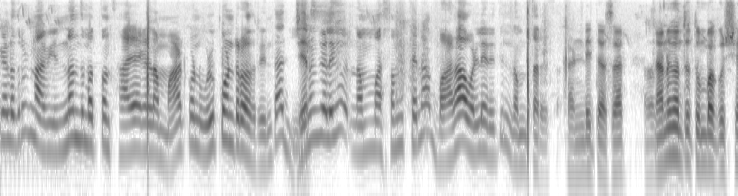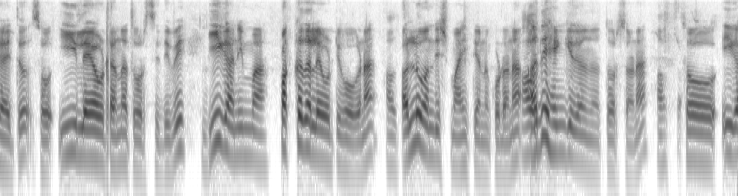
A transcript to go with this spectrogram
ಕೇಳಿದ್ರು ನಾವು ಇನ್ನೊಂದು ಮತ್ತೊಂದು ಸಹಾಯಗಳನ್ನ ಮಾಡ್ಕೊಂಡು ಉಳ್ಕೊಂಡಿರೋದ್ರಿಂದ ಜನಗಳಿಗೂ ನಮ್ಮ ಸಂಸ್ಥೆನ ಬಹಳ ಒಳ್ಳೆ ರೀತಿಲಿ ನಂಬ್ತಾರೆ ಸರ್. ಖಂಡಿತ ಸರ್. ನನಗಂತೂ ತುಂಬಾ ಖುಷಿ ಆಯ್ತು. ಸೊ ಈ ಲೇಔಟ್ ಅನ್ನ ತೋರಿಸಿದೀವಿ. ಈಗ ನಿಮ್ಮ ಪಕ್ಕದ ಲೇಔಟ್ ಹೋಗೋಣ. ಹೌದು. ಅಲ್ಲೂ ಒಂದಿಷ್ಟು ಮಾಹಿತಿಯನ್ನು ಕೊಡೋಣ. ಅದು ಹೆಂಗಿದೆ ಅನ್ನೋ ತೋರಿಸೋಣ. ಹೌದು ಸರ್. ಸೊ ಈಗ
